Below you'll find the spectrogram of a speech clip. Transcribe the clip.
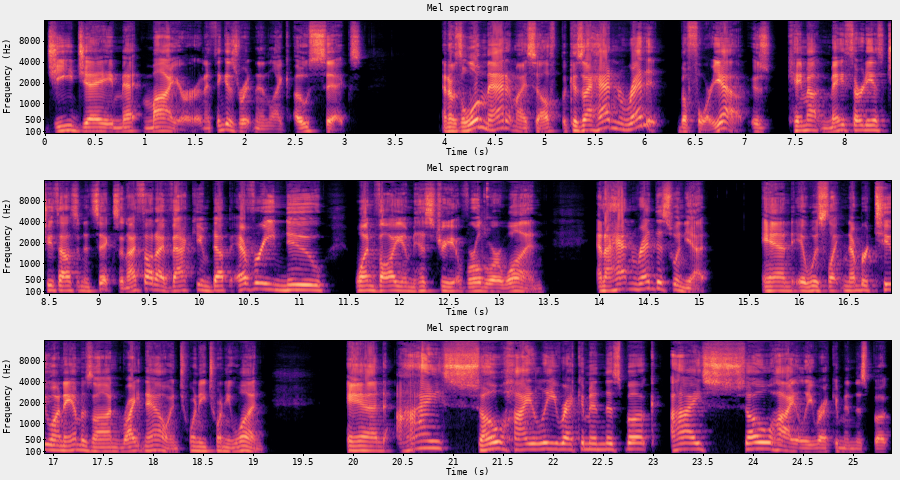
G.J. Meyer. And I think it was written in like 06. And I was a little mad at myself because I hadn't read it before. Yeah, it was, came out May 30th, 2006. And I thought I vacuumed up every new one volume history of World War One, and I hadn't read this one yet, and it was like number two on Amazon right now in 2021. And I so highly recommend this book. I so highly recommend this book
